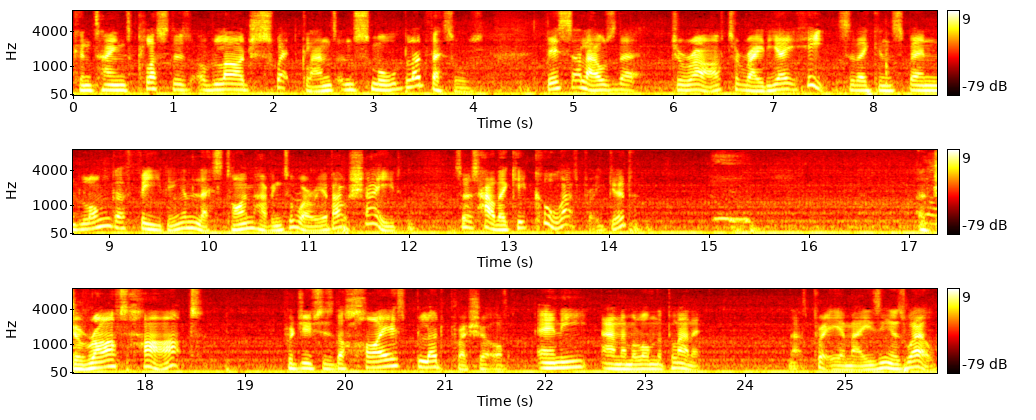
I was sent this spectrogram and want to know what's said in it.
contains clusters of large sweat glands and small blood vessels. This allows the giraffe to radiate heat so they can spend longer feeding and less time having to worry about shade. So it's how they keep cool, that's pretty good. A giraffe's heart produces the highest blood pressure of any animal on the planet. That's pretty amazing as well.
